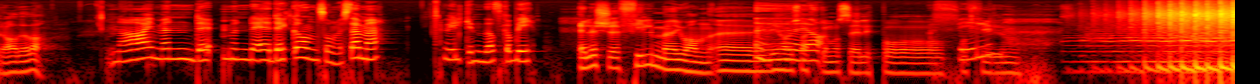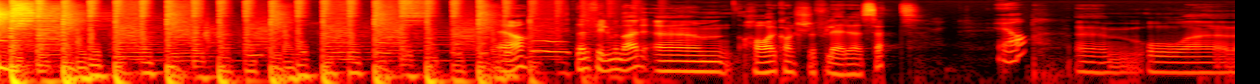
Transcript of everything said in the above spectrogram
bra, det, da. nei, men det, men det er dekkene som bestemmer hvilken det skal bli. Ellers eh, film, Johan. Eh, vi har jo snakket ja. om å se litt på, på Film. film. Ja, den filmen der um, har kanskje flere sett. Ja. Um, og uh,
